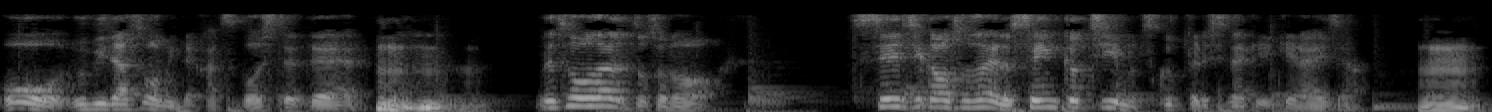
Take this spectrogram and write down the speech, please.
を生み出そうみたいな活動してて、うんうんで、そうなるとその、政治家を支える選挙チーム作ったりしなきゃいけないじゃん。うん。うん。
